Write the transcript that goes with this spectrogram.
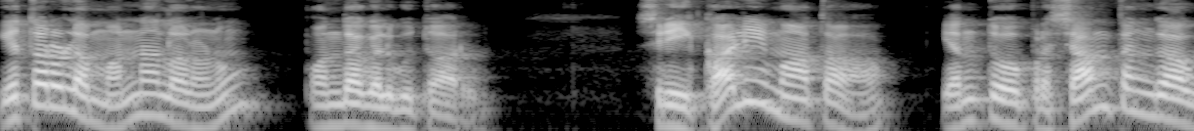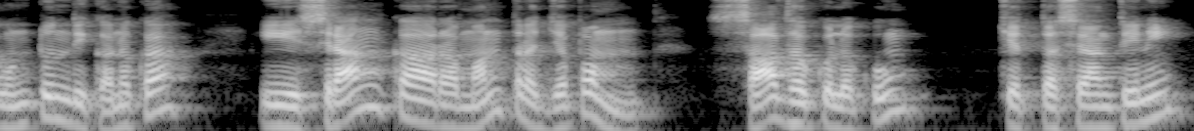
ఇతరుల మన్నలను పొందగలుగుతారు. శ్రీ కాళీమాత ఎంతో ప్రశాంతంగా ఉంటుంది కనుక ఈ శ్రాంకార మంత్ర జపం సాధకులకు చిత్తశాంతిని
